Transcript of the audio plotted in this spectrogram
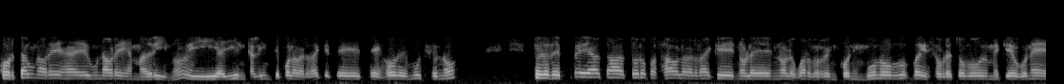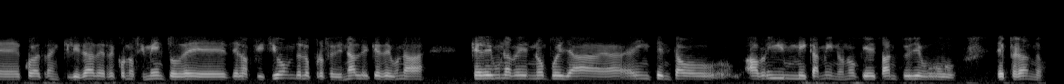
Cortar una oreja es una oreja en Madrid, ¿no? Y allí en caliente, pues la verdad que te, jode mucho, ¿no? Pero después a to- toro pasado, la verdad que no le, no le guardo rencor ninguno y sobre todo me quedo con, el- con la tranquilidad de reconocimiento de, de la afición, de los profesionales, que de una que de una vez no pues ya he intentado abrir mi camino, ¿no? Que tanto llevo esperando.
